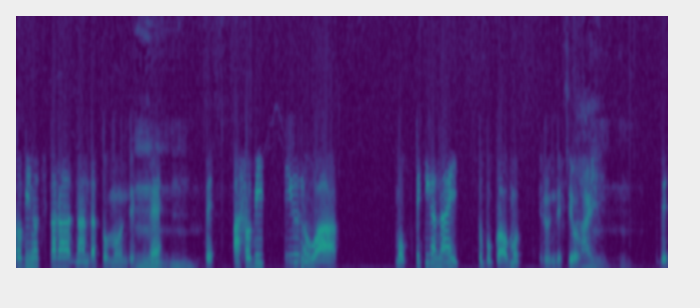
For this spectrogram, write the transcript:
遊びの力なんだと思うんですね。で遊びっていうのは、目的がないと僕は思ってるんですよ。はい、で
